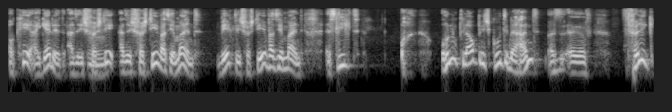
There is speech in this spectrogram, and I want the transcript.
okay, I get it. Also ich mhm. verstehe, also ich verstehe, was ihr meint. Wirklich, ich verstehe, was ihr meint. Es liegt unglaublich gut in der Hand, was äh, völlig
